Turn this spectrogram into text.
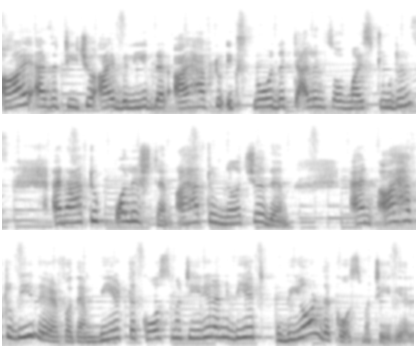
I, as a teacher, I believe that I have to explore the talents of my students and I have to polish them, I have to nurture them, and I have to be there for them, be it the course material and be it beyond the course material.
